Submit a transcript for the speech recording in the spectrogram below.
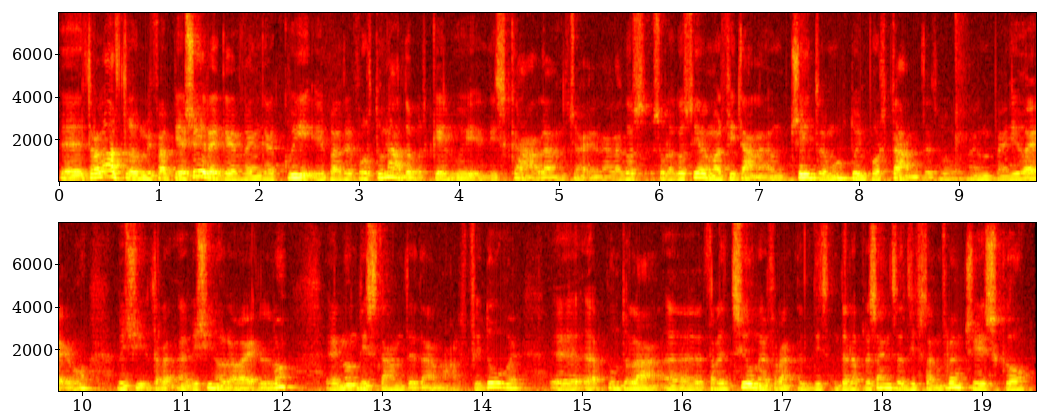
Eh, tra l'altro mi fa piacere che venga qui Padre Fortunato perché lui è di Scala, cioè nella, sulla costiera malfitana, è un centro molto importante nel Medioevo, vicino, tra, eh, vicino Ravello, e non distante da Amalfi, dove eh, appunto la eh, tradizione di, della presenza di San Francesco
